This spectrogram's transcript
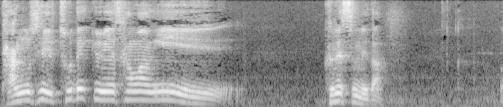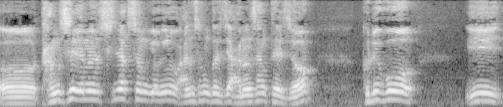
당시 초대교회 상황이 그랬습니다. 어, 당시에는 신약 성경이 완성되지 않은 상태죠. 그리고 이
